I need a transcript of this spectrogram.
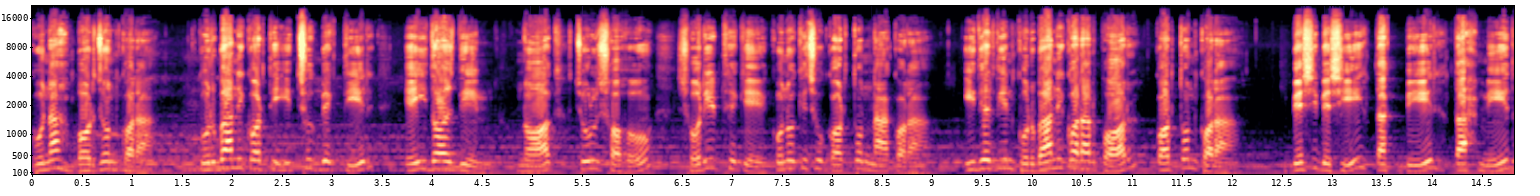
গুনাহ বর্জন করা। কুরবানি করতে ইচ্ছুক ব্যক্তির এই দশ দিন নখ চুলসহ শরীর থেকে কোনো কিছু কর্তন না করা। ঈদের দিন কুরবানি করার পর কর্তন করা। বেশি বেশি তাকবীর, তাহমিদ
